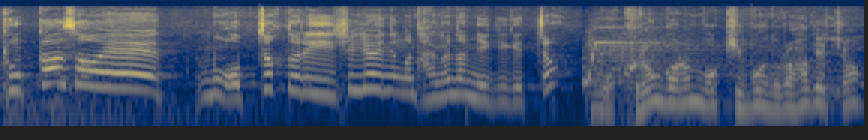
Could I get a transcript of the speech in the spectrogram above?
교과서에 뭐 업적들이 실려 있는 건 당연한 얘기겠죠? 뭐 그런 거는 뭐 기본으로 하겠죠.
